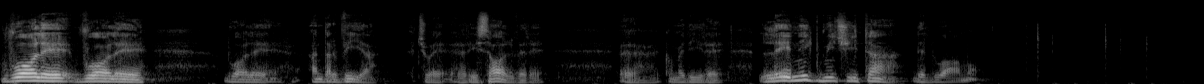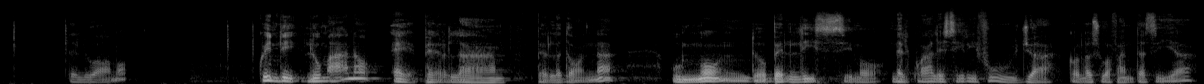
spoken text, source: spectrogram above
vuole, vuole, vuole andare via, cioè risolvere, eh, come dire, l'enigmicità dell'uomo, dell'uomo quindi l'umano è per la, per la donna un mondo bellissimo nel quale si rifugia con la sua fantasia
